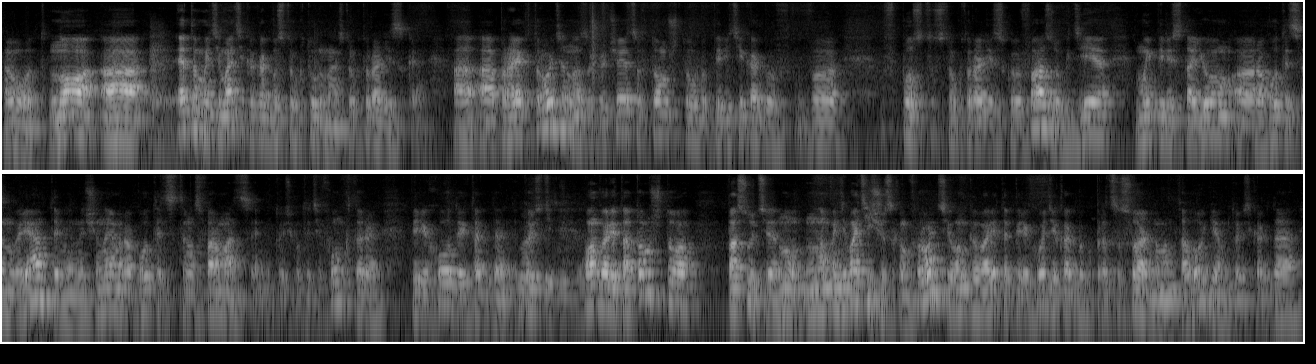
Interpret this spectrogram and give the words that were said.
Вот. Но а, эта математика как бы структурная, структуралистская. А, а проект Родина заключается в том, чтобы перейти как бы в, в, в постструктуралистскую фазу, где мы перестаем а, работать с инвариантами, начинаем работать с трансформациями, то есть вот эти функторы, переходы и так далее. То есть он говорит о том, что по сути, ну, на математическом фронте он говорит о переходе как бы к процессуальным антологиям, то есть когда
